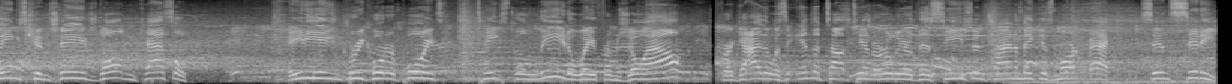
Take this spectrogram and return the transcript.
things can change. Dalton Kasel, 88 and three quarter points, takes the lead away from Joao. For a guy that was in the top 10 earlier this season, trying to make his mark back. Sin City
